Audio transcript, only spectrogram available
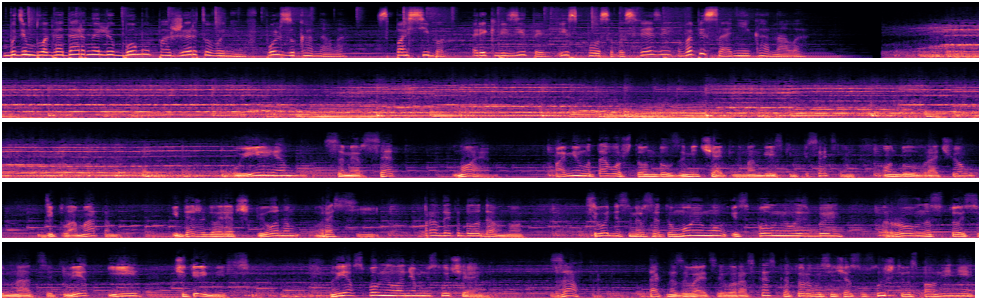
Будем благодарны любому пожертвованию в пользу канала. Спасибо! Реквизиты и способы связи в описании канала. Уильям Сомерсет Моэм. Помимо того, что он был замечательным английским писателем, он был врачом, дипломатом и даже, говорят, шпионом в России. Правда, это было давно. Сегодня Сомерсету Моему исполнилось бы ровно 117 лет и 4 месяца. Но я вспомнил о нем не случайно. «Завтрак» – так называется его рассказ, который вы сейчас услышите в исполнении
